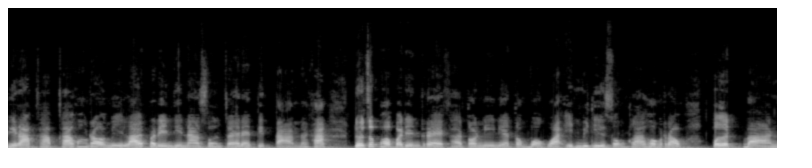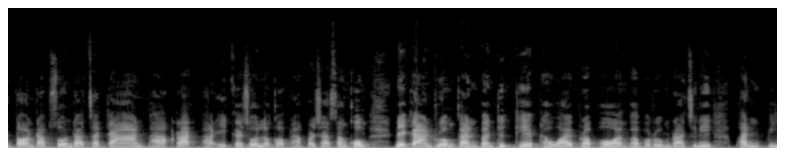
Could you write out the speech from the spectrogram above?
พี่ราบขับข่าวของเรามีหลายประเด็นที่น่าสนใจให้ได้ติดตามนะคะ โดยเฉพาะประเด็นแรกค่ะ ตอนนี้เนี่ยต้องบอกว่า NBT สงขลาของเรา เปิดบานตอนรับส่วนราชการภาครัฐภาคเอกชน แล้วก็ภาคประชาสังคม ในการรวมกันบันทึกเทปถวายพระพรพระบรมราชินีพันปี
